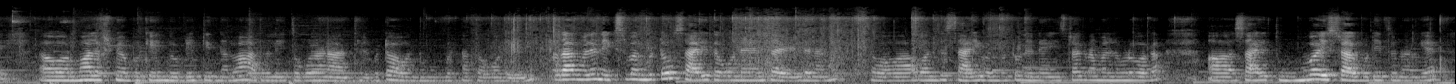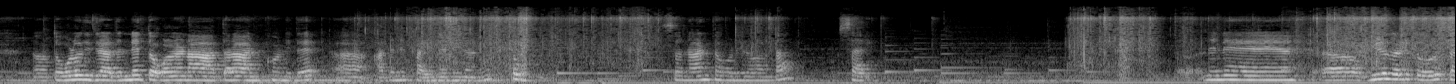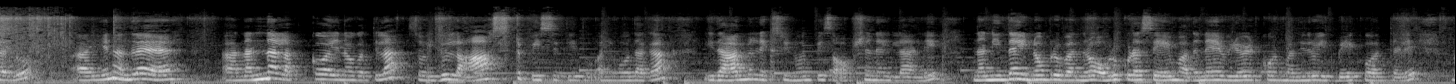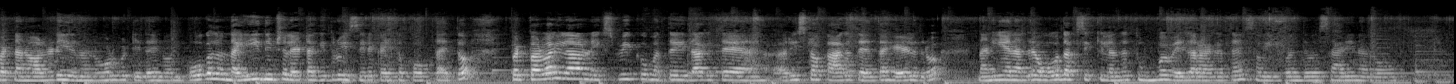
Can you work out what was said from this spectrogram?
ವರ್ಮಹಾಲಕ್ಷ್ಮಿ ಹಬ್ಬಕ್ಕೆ ಏನು ದುಡ್ಡಿಟ್ಟಿದ್ನಲ್ವ ಅದರಲ್ಲಿ ತೊಗೊಳ್ಳೋಣ ಅಂತ ಹೇಳ್ಬಿಟ್ಟು ಆ ಒಂದು ಮೂಗ್ಬೆಟ್ನ ತೊಗೊಂಡಿದ್ದೀನಿ. ಅದಾದಮೇಲೆ ನೆಕ್ಸ್ಟ್ ಬಂದುಬಿಟ್ಟು ಸ್ಯಾರಿ ತೊಗೊಂಡೆ ಅಂತ ಹೇಳಿದೆ ನಾನು. ಸೊ ಆ ಒಂದು ಸ್ಯಾರಿ ಬಂದ್ಬಿಟ್ಟು ನೆನ್ನೆ ಇನ್ಸ್ಟಾಗ್ರಾಮಲ್ಲಿ ನೋಡುವಾಗ ಸ್ಯಾರಿ ತುಂಬ ಇಷ್ಟ ಆಗ್ಬಿಟ್ಟಿತ್ತು ನನಗೆ. ತೊಗೊಳ್ಳೋದಿದ್ರೆ ಅದನ್ನೇ ತೊಗೊಳ್ಳೋಣ ಆ ಥರ ಅಂದ್ಕೊಂಡಿದ್ದೆ. ಅದನ್ನೇ ಫೈನಲಿ ನಾನು ತೊಗೊಂಡಿದ್ದೆ. ಸೊ ನಾನು ತೊಗೊಂಡಿರೋವಂಥ ಸ್ಯಾರಿ ನಿನ್ನೆ ವಿಡಿಯೋದಲ್ಲಿ ತೋರಿಸ್ತಾ ಇದ್ರು. ಏನಂದರೆ ನನ್ನ ಲಕ್ಕೋ ಏನೋ ಗೊತ್ತಿಲ್ಲ. ಸೊ ಇದು ಲಾಸ್ಟ್ ಪೀಸ್ ಇದ್ದಿದ್ದು ಅಲ್ಲಿ ಹೋದಾಗ. ಇದಾದ್ಮೇಲೆ ನೆಕ್ಸ್ಟ್ ಇನ್ನೊಂದು ಪೀಸ್ ಆಪ್ಷನ್ನೇ ಇಲ್ಲ ಅಲ್ಲಿ. ನನ್ನಿಂದ ಇನ್ನೊಬ್ರು ಬಂದರು, ಅವರು ಕೂಡ ಸೇಮ್ ಅದನ್ನೇ ವಿಡಿಯೋ ಇಟ್ಕೊಂಡು ಬಂದಿದ್ರು, ಇದು ಬೇಕು ಅಂತೇಳಿ. ಬಟ್ ನಾನು ಆಲ್ರೆಡಿ ಇದನ್ನು ನೋಡ್ಬಿಟ್ಟಿದ್ದೆ. ಇನ್ನೊಂದು, ಹೋಗೋದು ಒಂದು ಐದು ನಿಮಿಷ ಲೇಟ್ ಆಗಿದ್ರು, ಈ ಸೀರೆ ಕೈ ತಪ್ಪು ಹೋಗ್ತಾ ಇತ್ತು. ಬಟ್ ಪರವಾಗಿಲ್ಲ ನೆಕ್ಸ್ಟ್ ವೀಕು ಮತ್ತೆ ಇದಾಗುತ್ತೆ ರೀಸ್ಟಾಕ್ ಆಗುತ್ತೆ ಅಂತ ಹೇಳಿದ್ರು. ನನಗೇನಂದ್ರೆ ಓದಕ್ಕೆ ಸಿಕ್ಕಿಲ್ಲ ಅಂದ್ರೆ ತುಂಬಾ ಬೇಜಾರಾಗುತ್ತೆ. ಸೊ ಈ ಒಂದು ಸ್ಯಾರಿ ನಾನು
